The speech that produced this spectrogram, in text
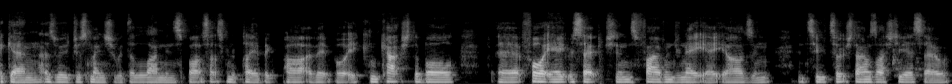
again, as we've just mentioned with the landing spots, that's going to play a big part of it. But he can catch the ball, uh, 48 receptions, 588 yards, and, and two touchdowns last year. So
